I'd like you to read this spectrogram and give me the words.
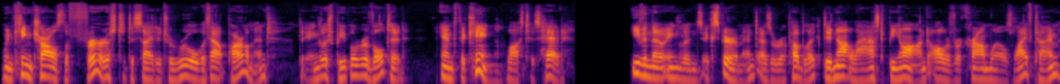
When King Charles I decided to rule without Parliament, the English people revolted, and the king lost his head. Even though England's experiment as a republic did not last beyond Oliver Cromwell's lifetime,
